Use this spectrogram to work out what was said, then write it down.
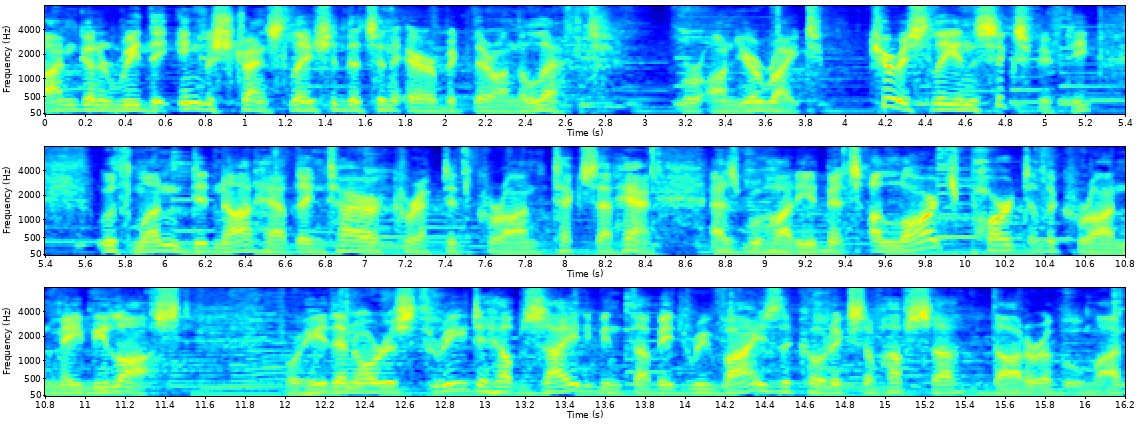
I'm going to read the English translation that's in Arabic there on the left or on your right. Curiously, in the 650, Uthman did not have the entire corrected Quran text at hand. As Bukhari admits, a large part of the Quran may be lost. For he then orders three to help Zayd bin Thabit revise the Codex of Hafsa, daughter of Umar,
